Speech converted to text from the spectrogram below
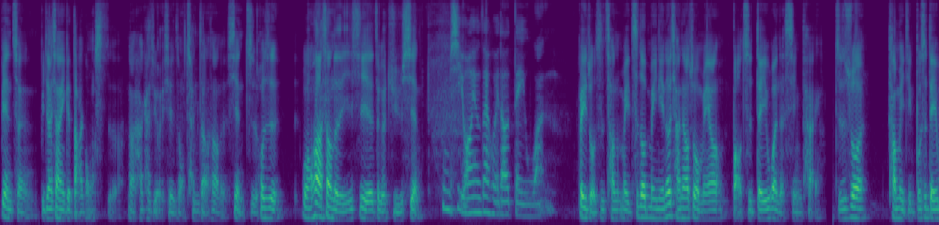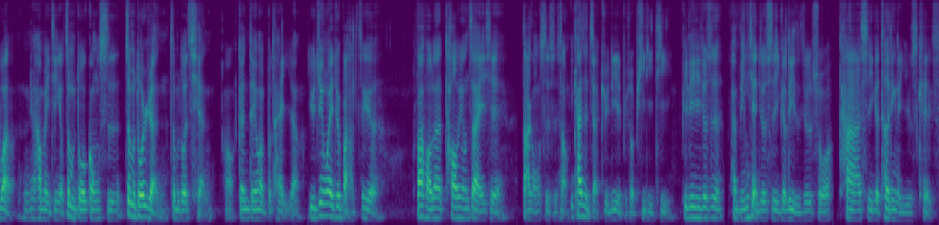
变成比较像一个大公司了。那他开始有一些这种成长上的限制，或是。文化上的一些这个局限，不希望又再回到 Day One。贝佐斯常每次都每年都强调说，我们要保持 Day One 的心态，只是说他们已经不是 Day One 了，因为他们已经有这么多公司、这么多人、这么多钱，哦，跟 Day One 不太一样。尤金卫就把这个方法论套用在一些。大公司市场一开始讲举例，比如说 PTT，PTT 就是很明显就是一个例子，就是说它是一个特定的 use case，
